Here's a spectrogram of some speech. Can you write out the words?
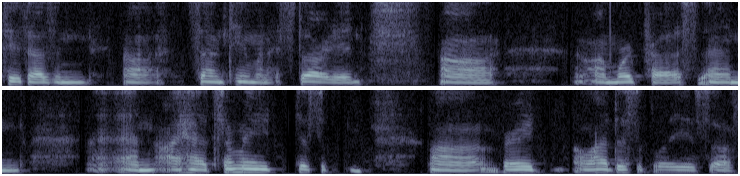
to 2017 when I started uh, on WordPress, and and I had so many dis- uh, very a lot of disbeliefs of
